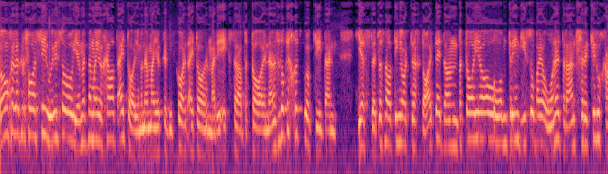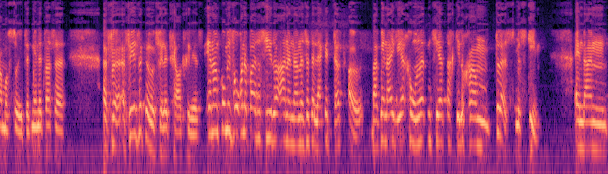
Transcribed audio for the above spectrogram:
Maar ongelukkig vir sê, hoe is jy moet nou maar jou geld uithaal, jy moet nou maar jou kredietkaart uithaal en maar die ekstra betaal en dan is dit ook nie goedkoop nie dan yes, dit was nou 10 jaar terug. Daai tyd dan betaal jy omtrent hierso by 'n R100 vir 'n kilogram of so iets. Ek meen dit was 'n 'n vreeslike hoeveelheid geld geweest. En dan kom die volgende passasier daar aan en dan is dit 'n lekker dik ou. Maar ek meen hy weeg 140 kg plus miskien. En dan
